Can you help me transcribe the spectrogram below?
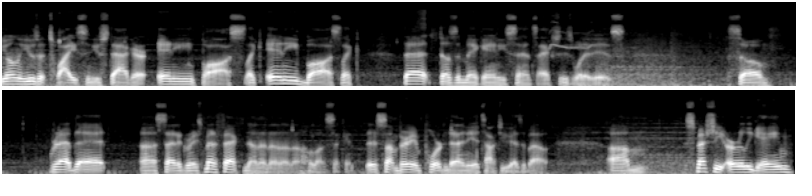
You only use it twice and you stagger any boss. Like, any boss. Like, that doesn't make any sense, actually, is what it is. So, grab that. Uh, Site of Grace. Matter of fact, no, no, no, no, no. Hold on a second. There's something very important that I need to talk to you guys about. Um, especially early game,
